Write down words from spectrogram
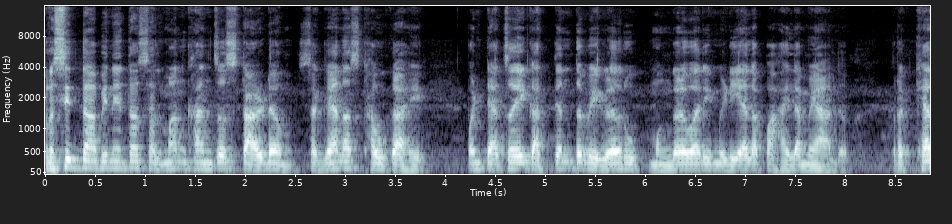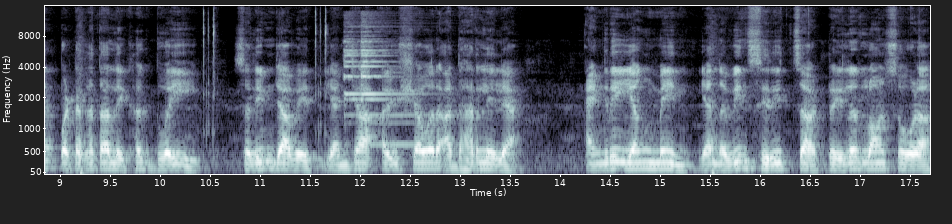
प्रसिद्ध अभिनेता सलमान खानचं स्टारडम सगळ्यांनाच ठाऊक आहे. पण त्याचं एक अत्यंत वेगळं रूप मंगळवारी मीडियाला पाहायला मिळालं. प्रख्यात पटकथा लेखक द्वयी सलीम जावेद यांच्या आयुष्यावर आधारलेल्या अँग्री यंग मेन या नवीन सिरीजचा ट्रेलर लॉन्च सोहळा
